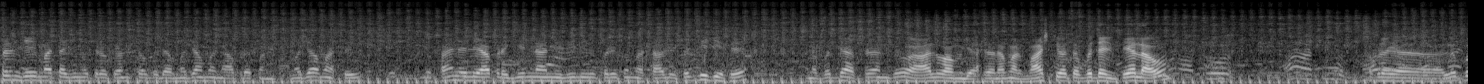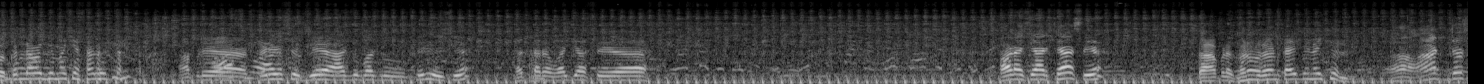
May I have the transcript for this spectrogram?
ફ્રેન્ડ જય માતાજી મિત્રો કેમ છો? બધા મજામાં ને આપણે પણ મજામાં છીએ. તો ફાઇનલી આપણે ગિરનારની લીલી પરિક્રમા ચાલુ કરી દીધી છે. અને બધા ફ્રેન્ડ જો હાલવા મળ્યા છે અને અમારા માસ્ટર તો બધાની પહેલા હો. આપણે લગભગ કેટલા વાગે માસ્ટર ચાલુ કરી આપણે કરીએ છીએ બે આજુબાજુ કરીએ છીએ. અત્યારે વાગ્યા છે, સાડા ચાર થયા છે. તો આપણે ઘણું રન કાપી નાખ્યું ને? હા, આઠ દસ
